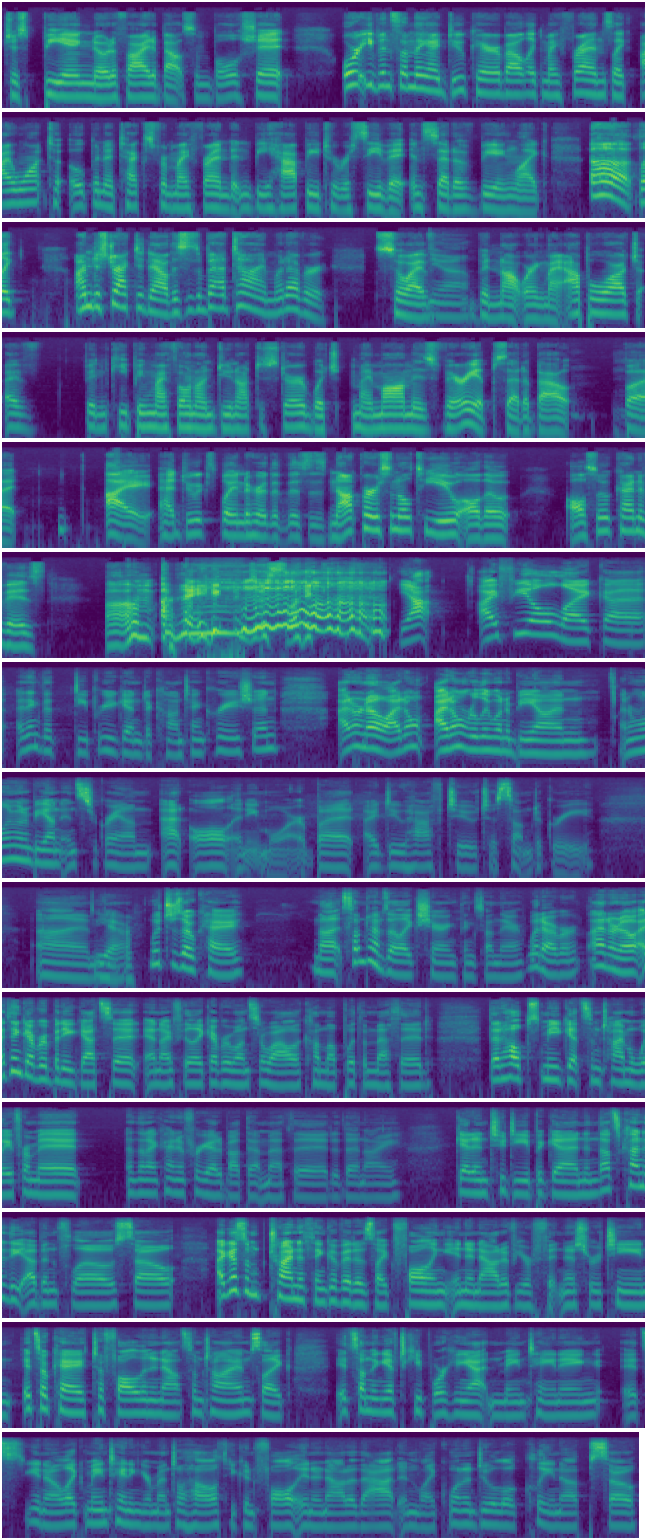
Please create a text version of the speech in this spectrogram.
just being notified about some bullshit or even something I do care about, like my friends. Like I want to open a text from my friend and be happy to receive it instead of being like, uh, like I'm distracted now. This is a bad time, whatever. So I've Yeah. been not wearing my Apple Watch. I've been keeping my phone on do not disturb, which my mom is very upset about. But I had to explain to her that this is not personal to you, although also kind of is. Um, I just like yeah. I feel like uh, I think the deeper you get into content creation, I don't know. I don't. I don't really want to be on. I don't really want to be on Instagram at all anymore. But I do have to to some degree. Um, Yeah. which is okay. not sometimes I like sharing things on there. Whatever. I don't know. I think everybody gets it and I feel like every once in a while I come up with a method that helps me get some time away from it and then I kind of forget about that method and then I get in too deep again and that's kind of the ebb and flow. So, I guess I'm trying to think of it as like falling in and out of your fitness routine. It's okay to fall in and out sometimes. Like it's something you have to keep working at and maintaining. It's, you know, like maintaining your mental health. You can fall in and out of that and like want to do a little cleanup. So,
